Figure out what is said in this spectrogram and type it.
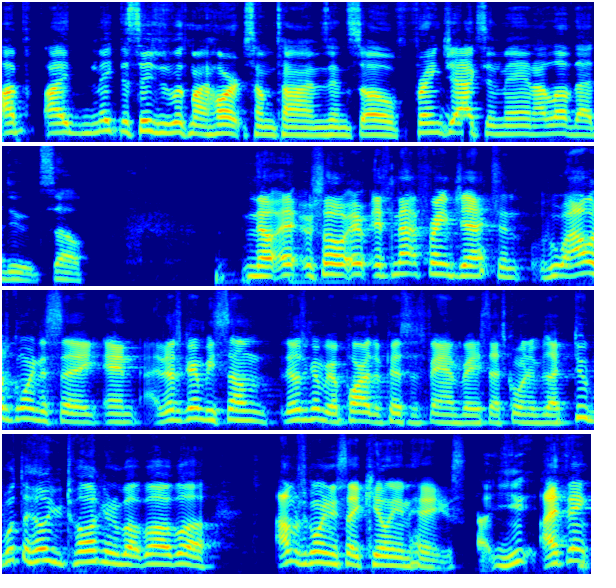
I, I make decisions with my heart sometimes, and so Frank Jackson, man, I love that dude. So No, it, so it, it's not Frank Jackson, who I was going to say, and there's going to be some, there's going to be a part of the Pistons fan base that's going to be like, dude, what the hell are you talking about? Blah blah. I'm just going to say Killian Hayes. uh, you, I think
